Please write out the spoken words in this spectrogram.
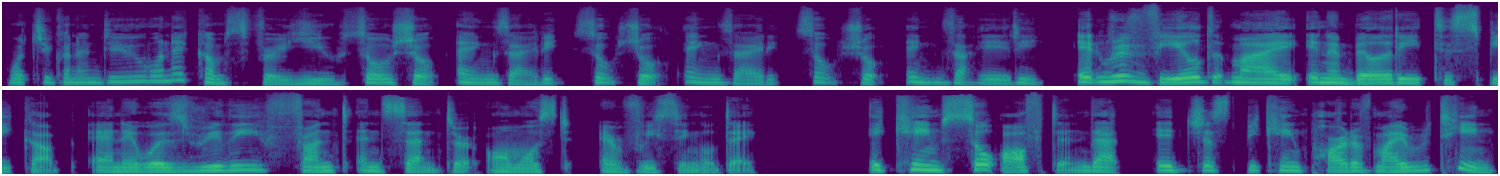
What you gonna do when it comes for you? Social anxiety, social anxiety, social anxiety. It revealed my inability to speak up, and it was really front and center almost every single day. It came so often that it just became part of my routine.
